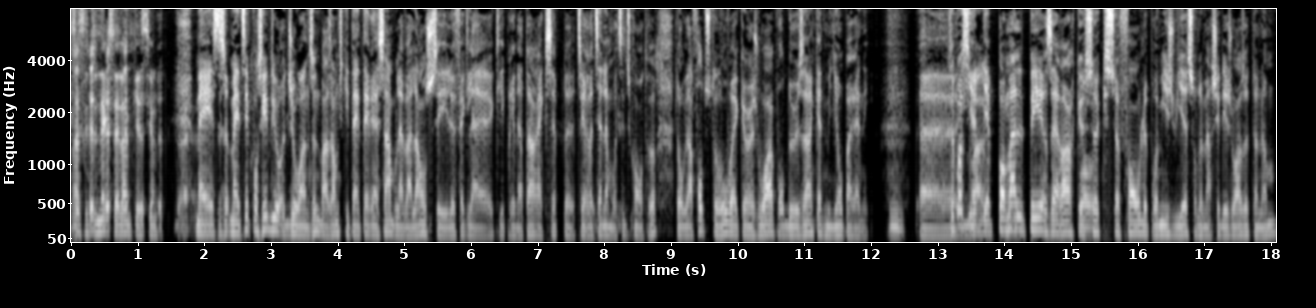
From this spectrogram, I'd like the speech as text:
ça c'est une excellente question. Mais c'est ça. Mais tu sais, pour ce qui est de Jo- Johansson, par exemple, ce qui est intéressant pour l'Avalanche, c'est le fait que, la- que les prédateurs acceptent, tu sais, retiennent la moitié du contrat. Donc, dans le fond, tu te retrouves avec un joueur pour deux ans, 4 millions par année. Euh, C'est pas si il y a, a pas mal pires erreurs que Ouais. ça qui se font le 1er juillet sur le marché des joueurs autonomes.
